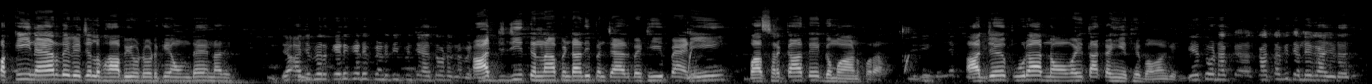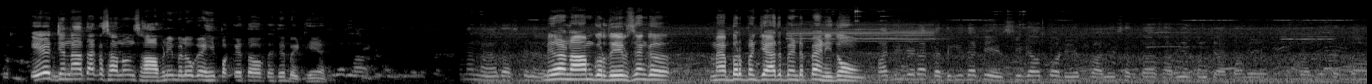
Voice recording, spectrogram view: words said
ਪੱਕੀ ਨਹਿਰ ਦੇ ਵਿੱਚ ਲਿਫਾਫੇ ਉੱਡ ਉੱਡ ਕੇ ਆਉਂਦਾ ਇਹਨਾਂ ਦੇ। ਤੇ ਅੱਜ ਫਿਰ ਕਿਹੜੇ ਕਿਹੜੇ ਪਿੰਡ ਦੀ ਪੰਚਾਇਤ ਤੁਹਾਡੇ ਨਾਲ ਬੈਠੀ? ਅੱਜ ਜੀ ਤਿੰਨਾਂ ਪਿੰਡਾਂ ਦੀ ਪੰਚਾਇਤ ਬੈਠੀ ਭੈਣੀ ਬਾਸਰਕਾ ਤੇ ਗਮਾਨਪੁਰਾ। ਅੱਜ ਪੂਰਾ 9 ਵਜੇ ਤੱਕ ਅਸੀਂ ਇੱਥੇ ਬਵਾਂਗੇ। ਇਹ ਤੁਹਾਡਾ ਕ- ਕਦ ਤੱਕ ਚੱਲੇਗਾ ਜਿਹੜਾ ਧਰਨਾ? ਇਹ ਜਿੰਨਾ ਤੱਕ ਸਾਨੂੰ ਇਨਸਾਫ ਨਹੀਂ ਮਿਲੂਗਾ ਅਸੀਂ ਪੱਕੇ ਤੌਰ ਤੇ ਇੱਥੇ ਬੈਠੇ ਹਾਂ ਜੀ। ਮੇਰਾ ਨਾਮ ਗੁਰਦੇਵ ਸਿੰਘ ਮੈਂਬਰ ਪੰਚਾਇਤ ਪਿੰਡ ਭੈਣੀ ਤੋਂ। ਅੱਜ ਜਿਹੜਾ ਗੰਦਗੀ ਦਾ ਢੇਰ ਸੀਗਾ ਉਹ ਤੁਹਾਡੇ ਉਪਰਾਲੇ ਸਦਕਾ ਸਾਰੀਆਂ ਪੰਚਾਇਤਾਂ ਦੇ ਉਪਰਾਲੇ ਸਦਕਾ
